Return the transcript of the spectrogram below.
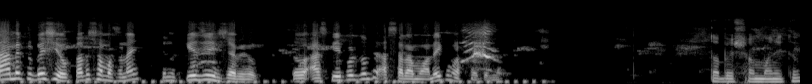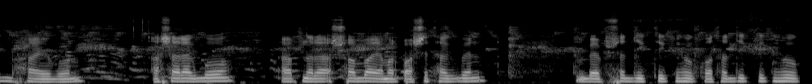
দাম একটু বেশি হোক, তাদের সমস্যা নাই, কিন্তু কেজি হিসাবে হোক। তো আজকে এই পর্যন্ত, আসসালামু আলাইকুম রহমতুল্লাহ। তবে সম্মানিত ভাই বোন, আশা রাখব আপনারা সবাই আমার পাশে থাকবেন। ব্যবসার দিক থেকে হোক, কথার দিক থেকে হোক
